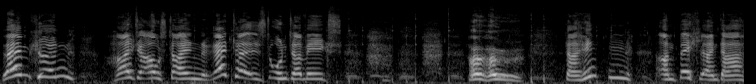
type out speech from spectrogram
Lämmchen, halte aus, dein Retter ist unterwegs. Da hinten am Bächlein, da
